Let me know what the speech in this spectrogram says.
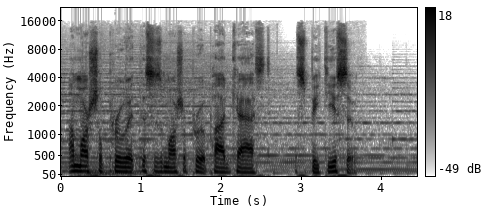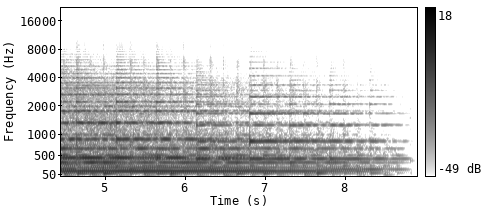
I'm Marshall Pruett. This is Marshall Pruett podcast. I'll speak to you soon.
